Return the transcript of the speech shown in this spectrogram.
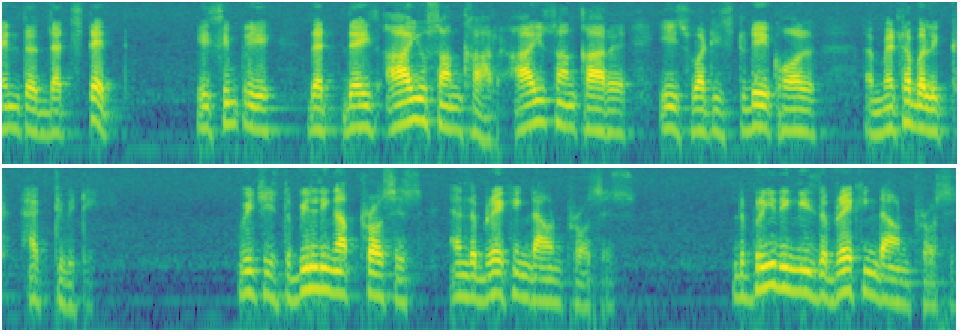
entered that state is simply that there is ayu sankhara. Ayu sankhara is what is today called a metabolic activity which is the building up process and the breaking down process. The breathing is the breaking down process.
